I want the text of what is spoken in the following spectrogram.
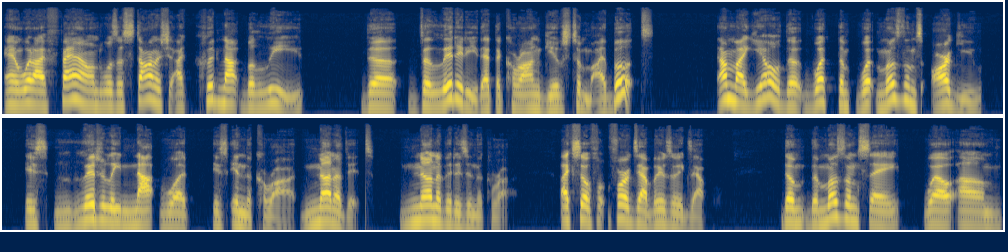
and what I found was astonishing. I could not believe the validity that the Quran gives to my books. I'm like, yo, the what the what Muslims argue is literally not what is in the Quran. None of it. None of it is in the Quran. Like so, for, for example, here's an example. The the Muslims say, well, um,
